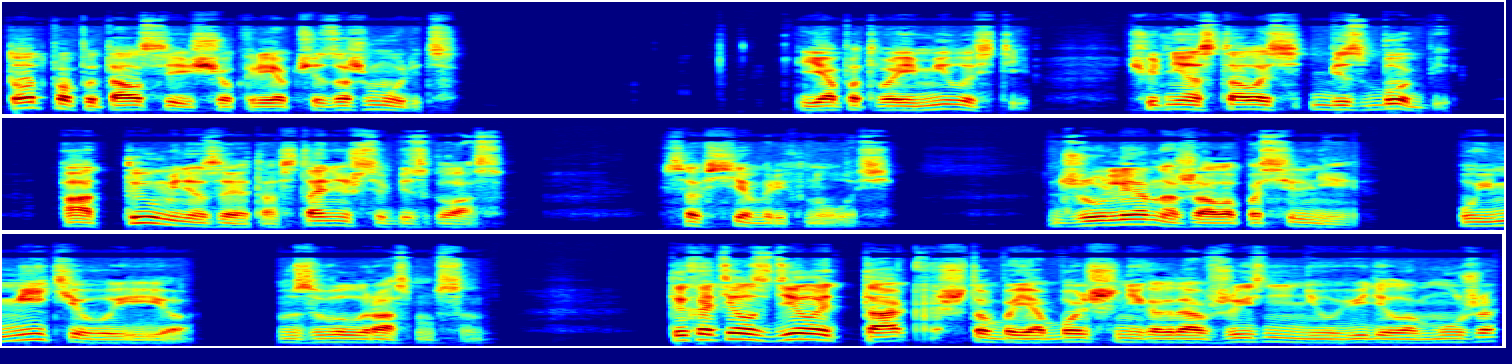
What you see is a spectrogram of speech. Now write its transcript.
Тот попытался еще крепче зажмуриться. «Я, по твоей милости, чуть не осталась без Бобби, а ты у меня за это останешься без глаз. Совсем рехнулась. Джулия нажала посильнее. «Уймите вы ее!» — взвыл Расмуссен. «Ты хотел сделать так, чтобы я больше никогда в жизни не увидела мужа,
